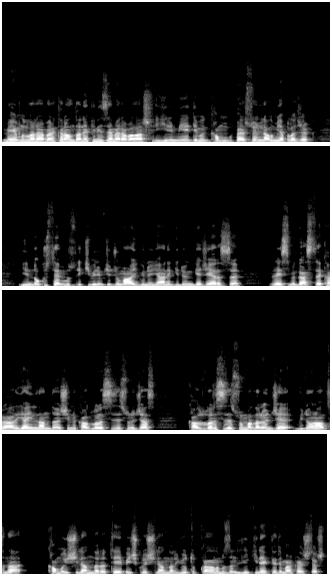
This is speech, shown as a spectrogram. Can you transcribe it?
Memurlar Haber kanalından hepinize merhabalar. 27 bin kamu personeli alımı yapılacak. 29 Temmuz 2022 Cuma günü yani dün gece yarısı resmi gazete kararı yayınlandı. Şimdi kadroları size sunacağız. Kadroları size sunmadan önce videonun altına kamu iş ilanları, TYP iş ilanları YouTube kanalımızın linkini ekledim arkadaşlar.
